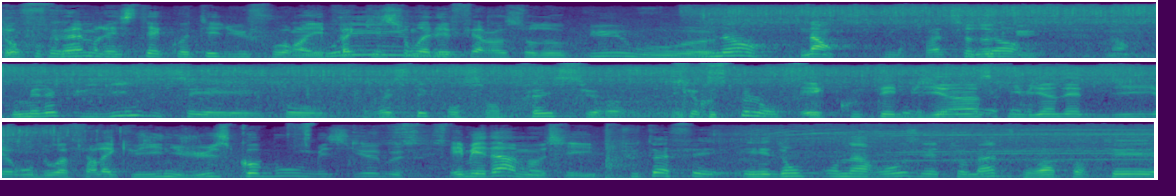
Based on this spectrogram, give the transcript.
Donc il faut quand même rester à côté du four. Il n'est pas Oui, question oui, d'aller faire un sudoku ou... euh, Non, Non, pas de sudoku. Non. mais la cuisine, c'est faut, faut rester concentré sur, sur Écoute- ce que l'on fait. Écoutez bien ce qui vient d'être dit. On doit faire la cuisine jusqu'au bout, messieurs et mesdames aussi. Tout à fait. Et donc on arrose les tomates pour apporter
